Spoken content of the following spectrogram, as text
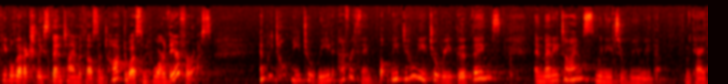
people that actually spend time with us and talk to us and who are there for us. And we don't need to read everything, but we do need to read good things. And many times we need to reread them. Okay?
